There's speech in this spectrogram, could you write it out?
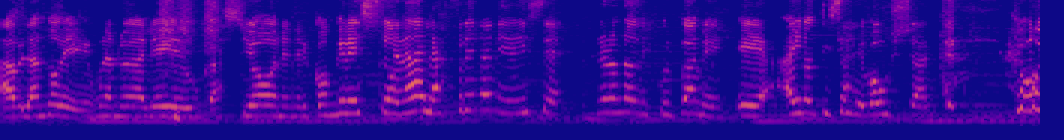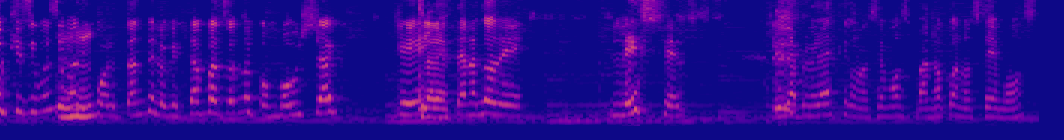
hablando de una nueva ley de educación en el Congreso. Nada, la frenan y le dice, no, no, no, discúlpame, eh, hay noticias de Bojack. Como que si fuese más Ujú. importante lo que está pasando con Bojack que Claro. están hablando de leyes. Es la primera vez que conocemos, va, no conocemos,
